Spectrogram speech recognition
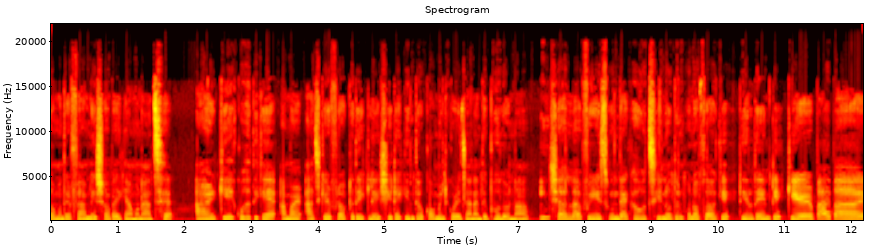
তোমাদের ফ্যামিলির সবাই কেমন আছে? আর কে কোথা থেকে আমার আজকের ফ্লগটা দেখলে সেটা কিন্তু কমেন্ট করে জানাতে ভুলো না। ইনশাল্লাহ ফিরে শুন দেখা হচ্ছে নতুন কোনো ফ্লগে till then take care bye bye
